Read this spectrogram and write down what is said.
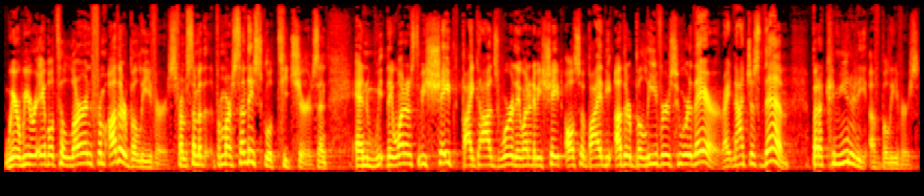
where we were able to learn from other believers, from some of the, from our Sunday school teachers, and and we, they wanted us to be shaped by God's word. They wanted to be shaped also by the other believers who were there, right? Not just them, but a community of believers.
